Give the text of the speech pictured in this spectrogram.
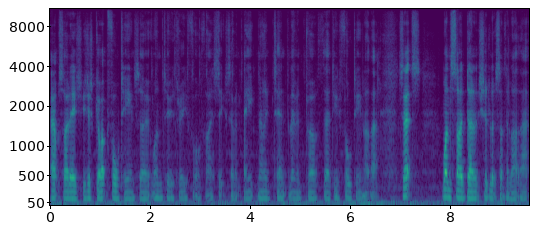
outside edge, you just go up 14. So 1, 2, 3, 4, 5, 6, 7, 8, 9, 10, 11, 12, 13, 14, like that. So that's one side done. It should look something like that.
